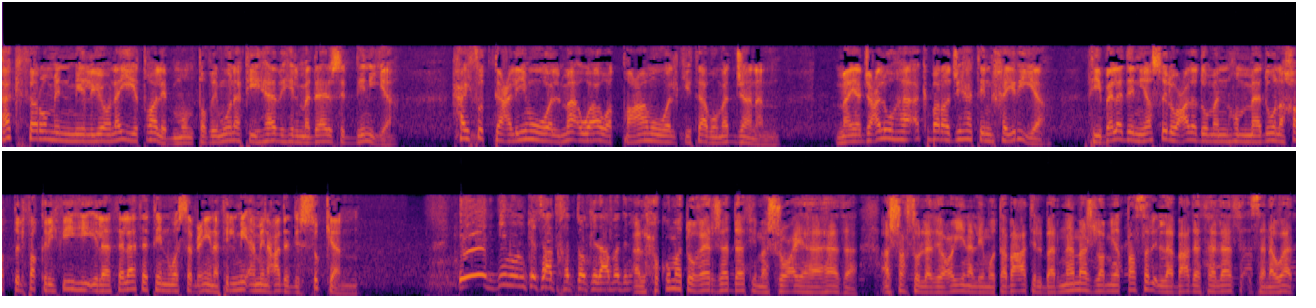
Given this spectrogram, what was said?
أكثر من مليوني طالب منتظمون في هذه المدارس الدينية حيث التعليم والمأوى والطعام والكتاب مجانا. ما يجعلها أكبر جهة خيرية. في بلد يصل عدد من هم ما دون خط الفقر فيه إلى 73% من عدد السكان. الحكومة غير جادة في مشروعها هذا. الشخص الذي عين لمتابعة البرنامج لم يتصل إلا بعد ثلاث سنوات.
